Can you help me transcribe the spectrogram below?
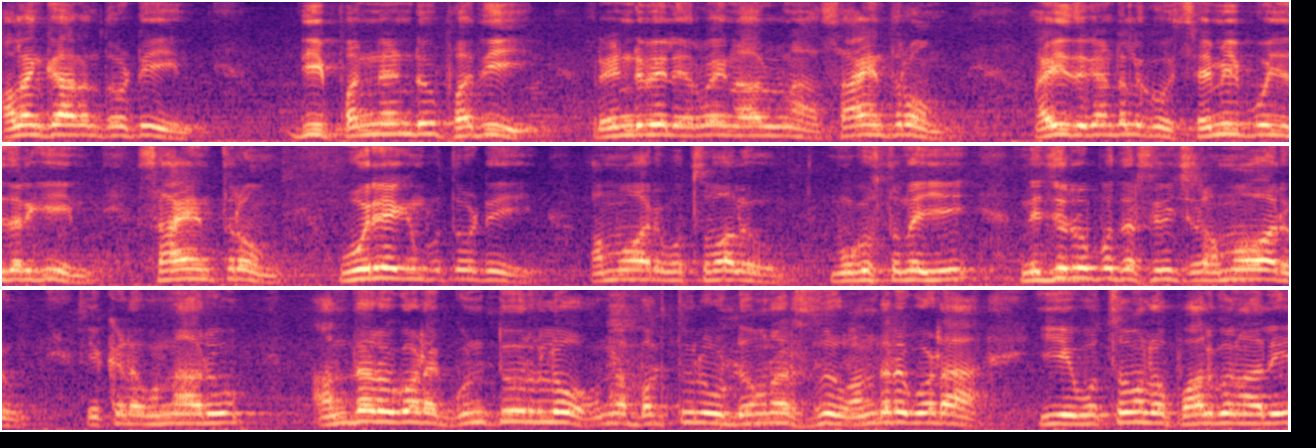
అలంకారంతో ది పన్నెండు పది రెండు వేల ఇరవై నాలుగున సాయంత్రం ఐదు గంటలకు సెమీ పూజ జరిగి సాయంత్రం ఊరేగింపుతోటి అమ్మవారి ఉత్సవాలు ముగుస్తున్నాయి. నిజరూప దర్శనమిచ్చిన అమ్మవారు ఇక్కడ ఉన్నారు. అందరూ కూడా గుంటూరులో ఉన్న భక్తులు డోనర్స్ అందరూ కూడా ఈ ఉత్సవంలో పాల్గొనాలి.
